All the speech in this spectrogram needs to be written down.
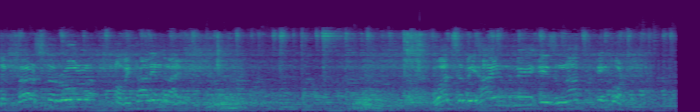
the first rule of Italian driving. What's behind me is not important.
